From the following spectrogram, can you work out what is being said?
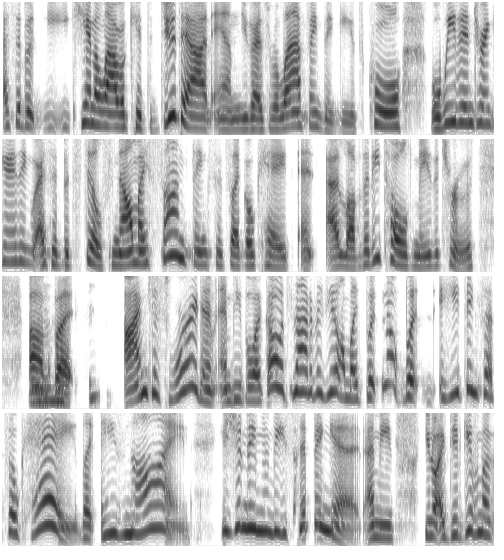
I said, but you, you can't allow a kid to do that. And you guys were laughing, thinking it's cool. Well, we didn't drink anything. I said, but still. So now my son thinks it's like, okay. And I love that he told me the truth. Um, mm-hmm. But I'm just worried. And, and people are like, oh, it's not a big deal. I'm like, but no, but he thinks that's okay. Like he's nine. He shouldn't even be sipping it. I mean, you know, I did give him a,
